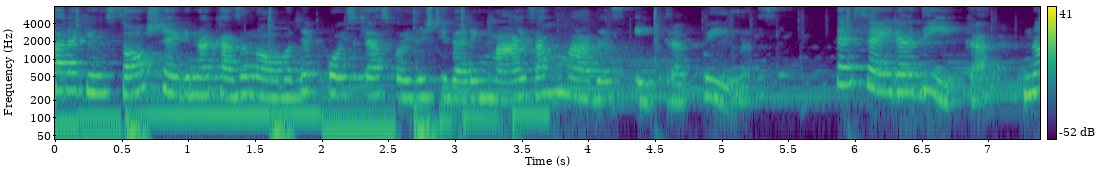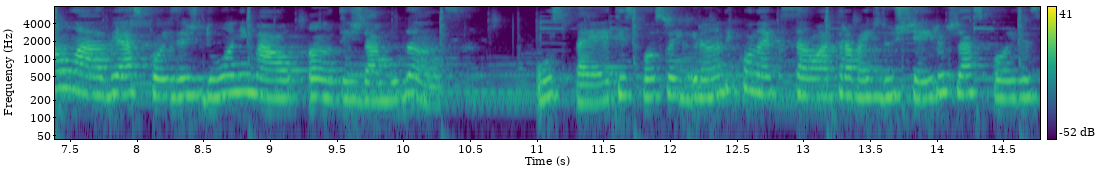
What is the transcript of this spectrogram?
para que ele só chegue na casa nova depois que as coisas estiverem mais arrumadas e tranquilas. Terceira dica: não lave as coisas do animal antes da mudança. Os pets possuem grande conexão através dos cheiros das coisas,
